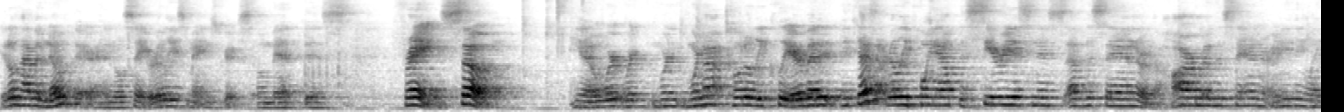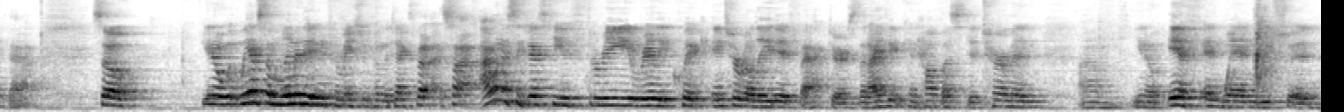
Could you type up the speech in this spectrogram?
it'll have a note there and it'll say earliest manuscripts omit this phrase. So, you know, we're, we're, we're, we're not totally clear, but it, it doesn't really point out the seriousness of the sin or the harm of the sin or anything like that. So, you know, we have some limited information from the text, but so I want to suggest to you three really quick interrelated factors that I think can help us determine, um, you know, if and when we should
